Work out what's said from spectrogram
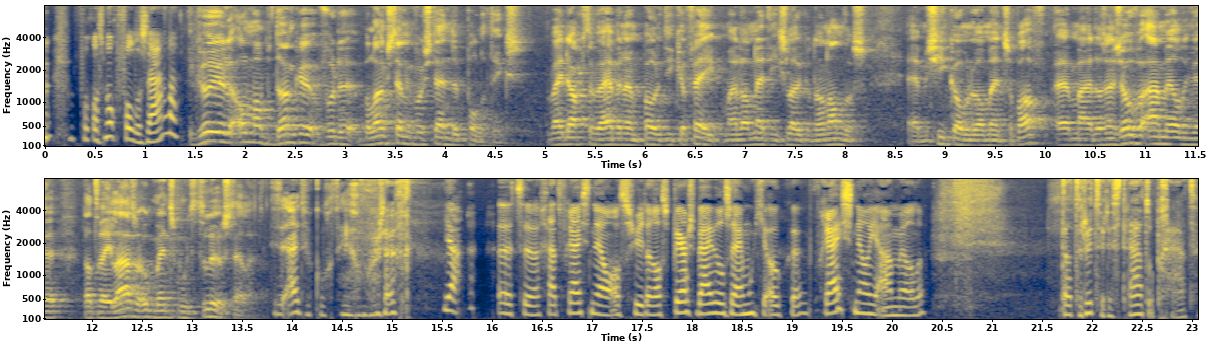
vooralsnog volle zalen. Ik wil jullie allemaal bedanken voor de belangstelling voor stand-up politics. Wij dachten we hebben een politiek café, maar dan net iets leuker dan anders. Uh, misschien komen er wel mensen op af, uh, maar er zijn zoveel aanmeldingen dat we helaas ook mensen moeten teleurstellen. Het is uitverkocht tegenwoordig. Ja, het uh, gaat vrij snel. Als je er als pers bij wil zijn, moet je ook vrij snel je aanmelden. dat Rutte de straat op gaat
